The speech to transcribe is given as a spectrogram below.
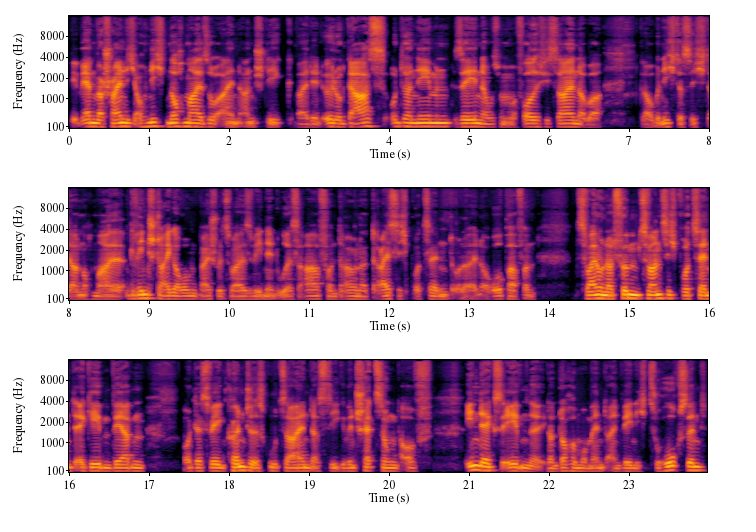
Wir werden wahrscheinlich auch nicht nochmal so einen Anstieg bei den Öl- und Gasunternehmen sehen. Da muss man mal vorsichtig sein, aber ich glaube nicht, dass sich da nochmal Gewinnsteigerungen beispielsweise wie in den USA von 330 Prozent oder in Europa von 225 Prozent ergeben werden. Und deswegen könnte es gut sein, dass die Gewinnschätzungen auf Indexebene dann doch im Moment ein wenig zu hoch sind.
